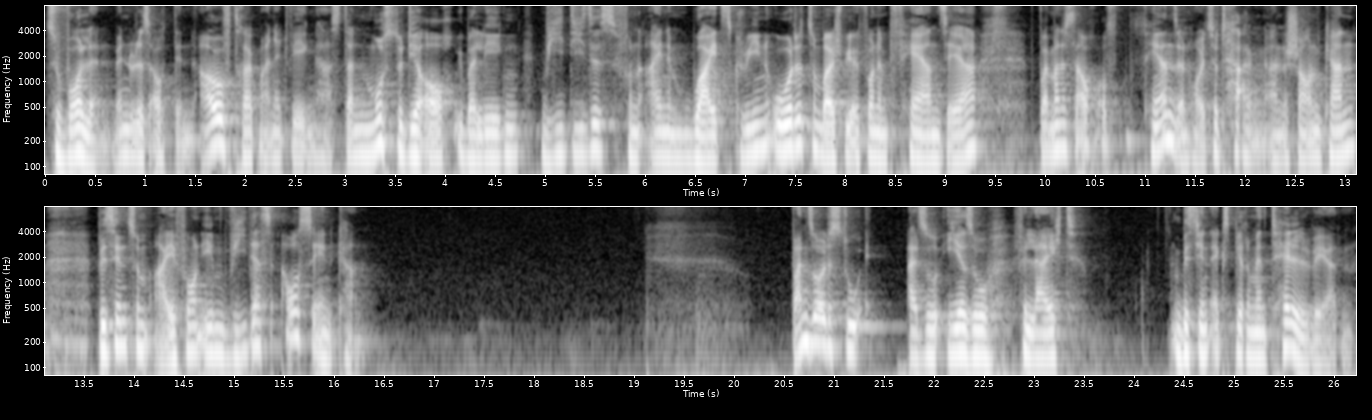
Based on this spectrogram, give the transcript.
zu wollen, wenn du das auch den Auftrag meinetwegen hast, dann musst du dir auch überlegen, wie dieses von einem Widescreen oder zum Beispiel von einem Fernseher, weil man es auch auf Fernsehen heutzutage anschauen kann, bis hin zum iPhone eben, wie das aussehen kann. Wann solltest du also eher so vielleicht ein bisschen experimentell werden?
